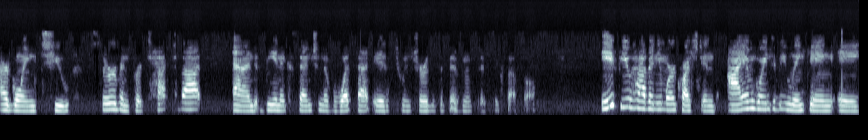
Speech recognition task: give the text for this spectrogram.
are going to serve and protect that and be an extension of what that is to ensure that the business is successful. If you have any more questions, I am going to be linking a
